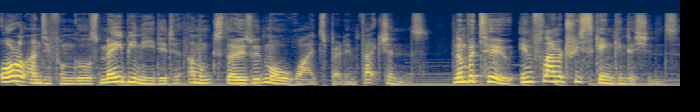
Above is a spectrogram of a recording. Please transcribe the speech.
oral antifungals may be needed amongst those with more widespread infections. Number 2. Inflammatory skin conditions.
